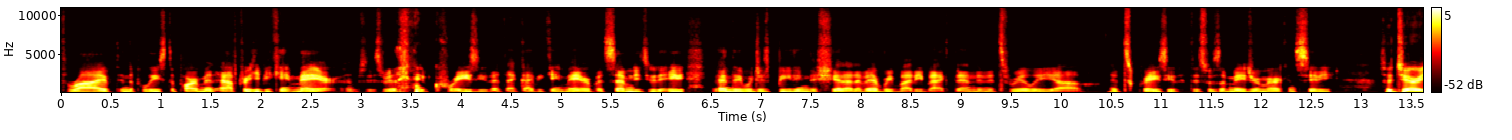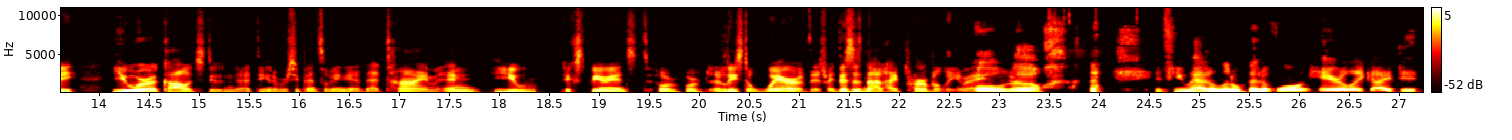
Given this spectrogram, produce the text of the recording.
thrived in the police department after he became mayor. It's really crazy that that guy became mayor, but 72 to 80, and they were just beating the shit out of everybody back then. And it's really, uh, it's crazy that this was a major American city. So, Jerry, you were a college student at the University of Pennsylvania at that time, and you experienced or were at least aware of this, right? This is not hyperbole, right? Oh, no. if you had a little bit of long hair like I did,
